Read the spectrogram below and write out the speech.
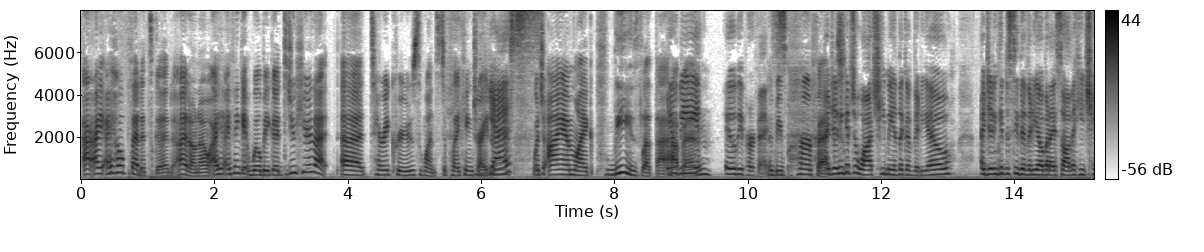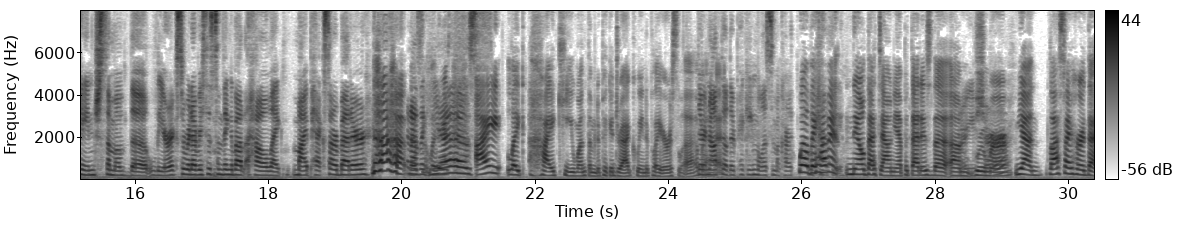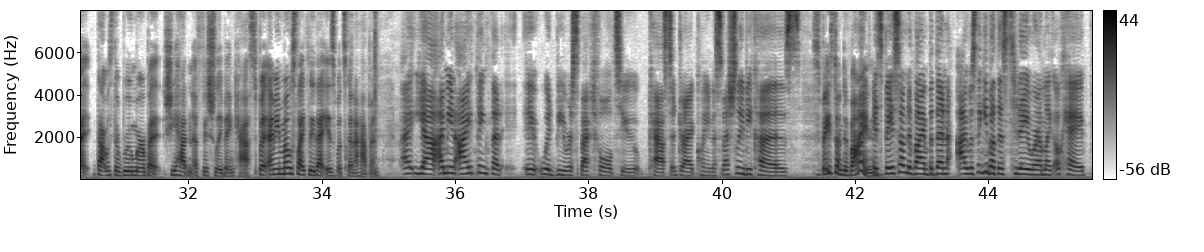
I, I hope that it's good. I don't know. I, I think it will be good. Did you hear that uh, Terry Crews wants to play King Triton? Yes. Which I am like, please let that It would happen. be, it would be perfect. It'd be perfect. I didn't get to watch. He made like a video I didn't get to see the video, but I saw that he changed some of the lyrics or whatever. He said something about how like my pecs are better. and I was like, yes. I like high key want them to pick a drag queen to play Ursula. They're but- not though. They're picking Melissa McCarthy. Well, they McCarthy. haven't nailed that down yet, but that is the um, rumor. sure? Yeah, last I heard that that was the rumor, but she hadn't officially been cast. But I mean, most likely that is what's going to happen. I, yeah, I mean, I think that it would be respectful to cast a drag queen, especially because It's based on Divine. it's based on Divine. But then I was thinking about this today where I'm like, okay,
